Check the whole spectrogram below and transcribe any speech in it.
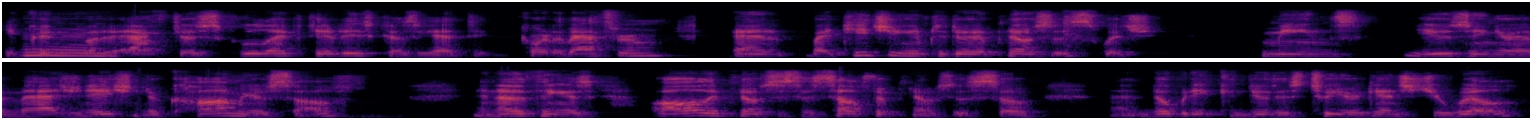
He couldn't mm. go to after school activities because he had to go to the bathroom. And by teaching him to do hypnosis, which means using your imagination to calm yourself. Another thing is all hypnosis is self hypnosis. So uh, nobody can do this to you against your will.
